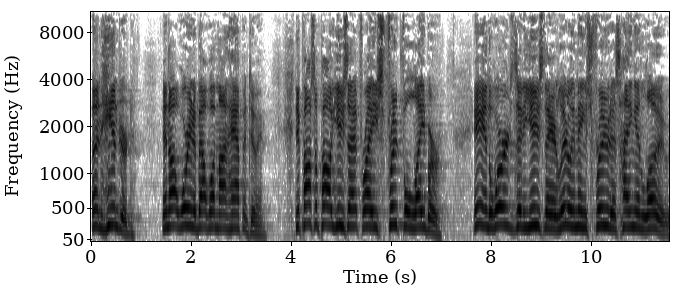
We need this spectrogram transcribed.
unhindered and not worrying about what might happen to him. The Apostle Paul used that phrase, fruitful labor. And the words that he used there literally means fruit is hanging low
